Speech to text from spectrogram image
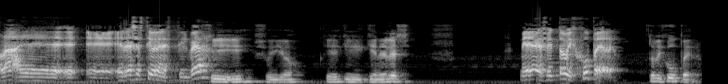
Hola, eh, eh, ¿eres Steven Spielberg? Sí, soy yo. ¿Quién eres? Mira, soy Toby Hooper. Toby Hooper.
